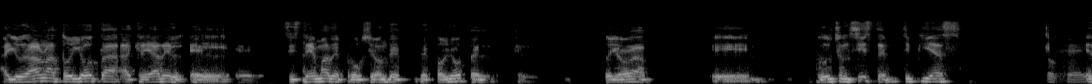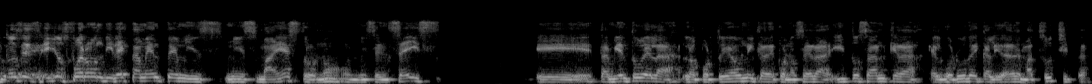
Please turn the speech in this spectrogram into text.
ayudaron a Toyota a crear el, el, el sistema de producción de, de Toyota, el, el Toyota eh, Production System, TPS. Entonces, ellos fueron directamente mis, mis maestros, ¿no? Mis senseis. Eh, también tuve la, la, oportunidad única de conocer a Ito-san, que era el gurú de calidad de Matsushita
